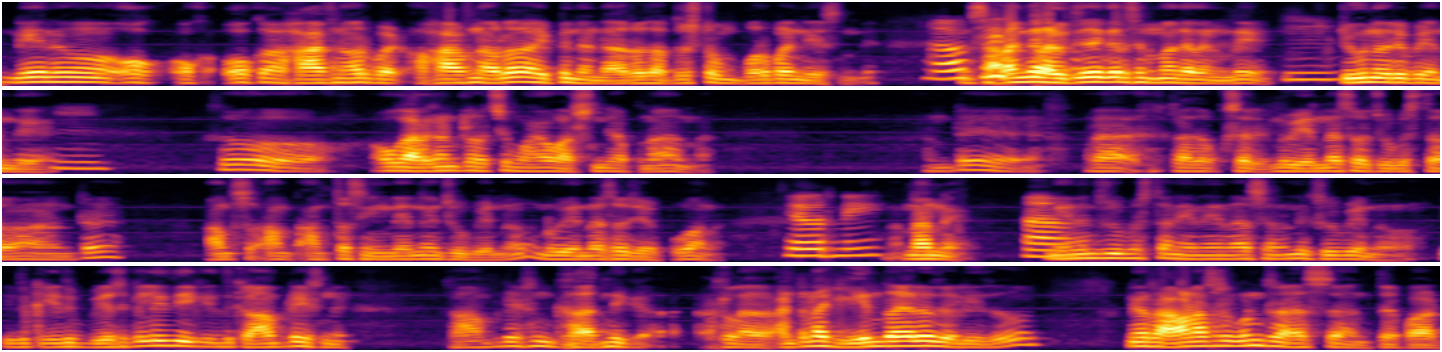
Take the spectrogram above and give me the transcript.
నేను ఒక- half an hour half an అవర్లో అయిపోయిందండి. ఆ రోజు అదృష్టం బుర్ర పని చేసింది. సడన్గా రవితేజ గారి సినిమా కదండి. ట్యూన్ అరిపోయింది. సో ఒక అరగంటలో వచ్చి మా వర్షం చెప్పనా అన్న. అంటే రా కాదు ఒకసారి నువ్వు ఎన్ని రాసావు చూపిస్తావా అంటే అంత అంత- సీన్ లేదు నేను చూపాను నువ్వు ఎన్ని రాసావు చెప్పు అన్న. ఎవరిని? నన్నే. నేనేం చూపిస్తాను నేనేం రాశాను నీకు చూపాను ఇది ఇది బేసికలీ ఇది ఇది కాంపిటీషన్ కాంపిటీషన్ కాదు నీకు. అసలు అంటే నాకు ఏం రాయాలో తెలియదు నేను రావణాసుర గురించి రాస్తాను అంతే పాట.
